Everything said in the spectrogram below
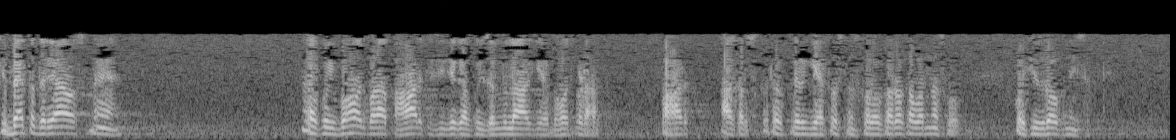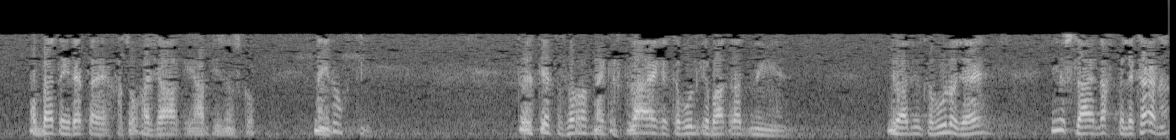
کہ بہتا دریا اس میں کوئی بہت بڑا پہاڑ کسی جگہ کوئی زلزلہ آ گیا، بہت بڑا پہاڑ آ کر اس کو گر گیا تو اس نے اس کو روکا روکا، ورنہ اس کو کوئی چیز روک نہیں سکتی۔ وہ بہتا ہی رہتا ہے خسو خشا کی ہر چیزیں اس کو نہیں روکتی۔ تو اس لیے تصور میں ایک اصلاح ہے کہ قبول کے بعد رد نہیں ہے۔ جو آدمی قبول ہو جائے، یہ اصلاح نقص پہ لکھا ہے نا،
